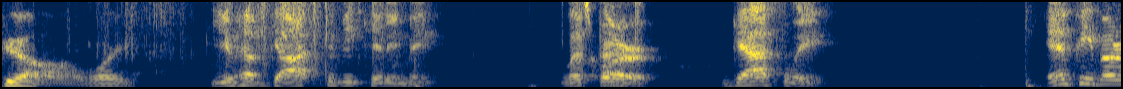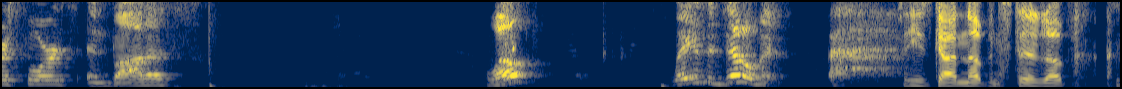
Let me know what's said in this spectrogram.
Golly. You have got to be kidding me. Nice Leclerc, Gasly, MP Motorsports, and Bottas. Well, ladies and gentlemen, So he's gotten up and stood up.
